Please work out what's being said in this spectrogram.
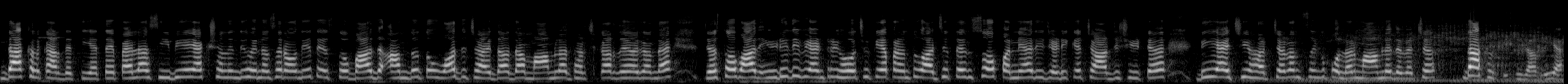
ਦਾਖਲ ਕਰ ਦਿੱਤੀ ਹੈ ਤੇ ਪਹਿਲਾਂ ਸੀਬੀਆਈ ਐਕਸ਼ਨ ਲੈਂਦੀ ਹੋਈ ਨਜ਼ਰ ਆਉਂਦੀ ਹੈ ਤੇ ਇਸ ਤੋਂ ਬਾਅਦ ਆਮਦਨ ਤੋਂ ਵੱਧ ਜਾਇਦਾਦ ਦਾ ਮਾਮਲਾ ਦਰਜ ਕਰ ਦਿੱਤਾ ਜਾਂਦਾ ਹੈ। ਜਿਸ ਤੋਂ ਬਾਅਦ ਈਡੀ ਦੀ ਵੀ ਐਂਟਰੀ ਹੋ ਚੁੱਕੀ ਹੈ, ਪਰੰਤੂ ਅੱਜ 300 ਪੰਨਿਆਂ ਦੀ ਜਿਹੜੀ ਕਿ charge sheet DIG Harcharan Singh Bhullar ਮਾਮਲੇ ਦੇ ਵਿੱਚ ਦਾਖਲ ਕੀਤੀ ਜਾ ਰਹੀ ਹੈ।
